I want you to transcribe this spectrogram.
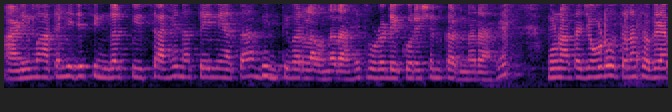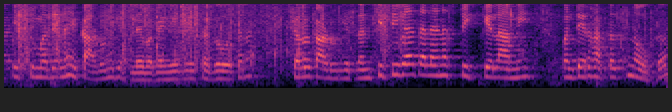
आणि मग आता हे जे सिंगल पीस आहे ना ते मी आता भिंतीवर लावणार आहे. थोडं डेकोरेशन करणार आहे. म्हणून आता जेवढं होतं ना सगळ्या पिशवीमध्ये ना हे काढून घेतलंय बघा हे जे सगळं होतं ना सगळं काढून घेतलं. आणि किती वेळा त्याला ना स्टिक केलं आम्ही पण ते राहतच नव्हतं.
